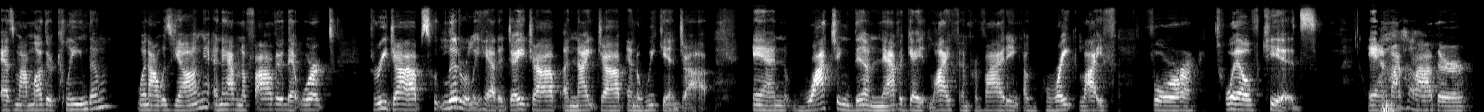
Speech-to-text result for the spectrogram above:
as my mother cleaned them when I was young, and having a father that worked three jobs, who literally had a day job, a night job, and a weekend job and watching them navigate life and providing a great life for 12 kids. And my father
